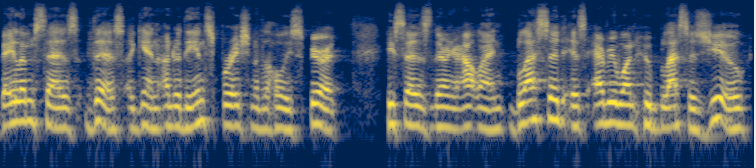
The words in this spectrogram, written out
Balaam says this, again, under the inspiration of the Holy Spirit. He says there in your outline, Blessed is everyone who blesses you,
